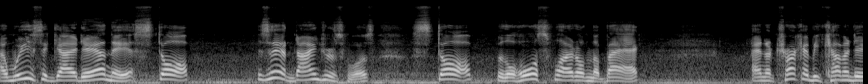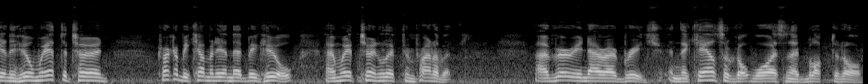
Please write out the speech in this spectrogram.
And we used to go down there, stop. This is how dangerous it was. Stop with a horse float on the back, and a truck would be coming down the hill. And we had to turn truck would be coming down that big hill and we'd turn left in front of it. A very narrow bridge and the council got wise and they blocked it off.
